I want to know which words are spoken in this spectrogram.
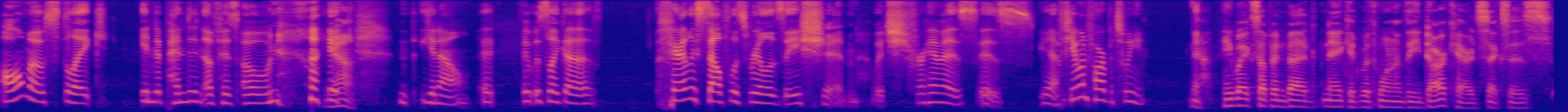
almost like independent of his own. like, Yeah. you know, it it was like a fairly selfless realization, which for him is is yeah, few and far between. Yeah, he wakes up in bed naked with one of the dark-haired sixes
